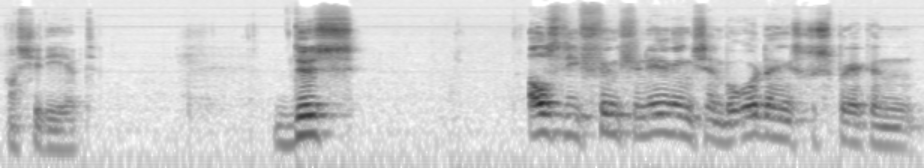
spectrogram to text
als je die hebt. Dus als die functionerings- en beoordelingsgesprekken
